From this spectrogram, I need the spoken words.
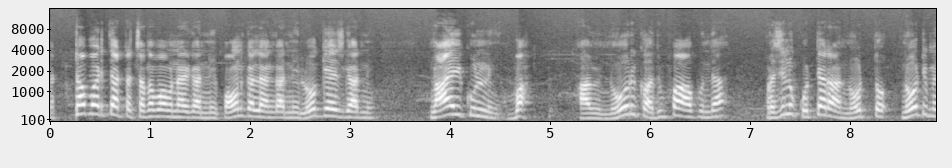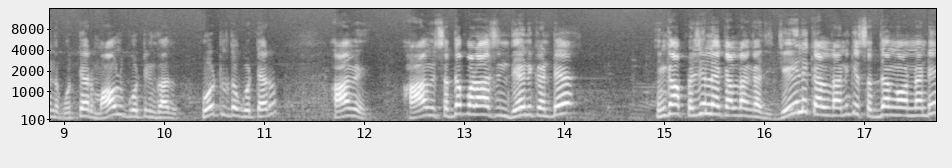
ఎట్ట పడితే అట్ట చంద్రబాబు నాయుడు గారిని పవన్ కళ్యాణ్ గారిని లోకేష్ గారిని నాయకుల్ని అబ్బా ఆమె నోరుకు అదుపు ఆపుందా? ప్రజలు కొట్టారు ఆ నోటుతో నోటి మీద కొట్టారు. మామూలు కొట్టిన కాదు ఓట్లతో కొట్టారు. ఆమె ఆమె సిద్ధపడాల్సింది దేనికంటే ఇంకా ప్రజల్లోకి వెళ్ళడం కాదు జైలుకి వెళ్ళడానికి సిద్ధంగా ఉండండి.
